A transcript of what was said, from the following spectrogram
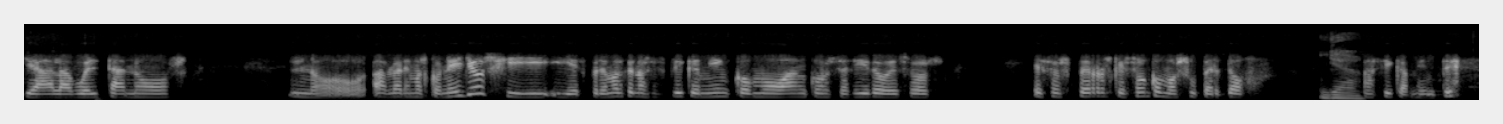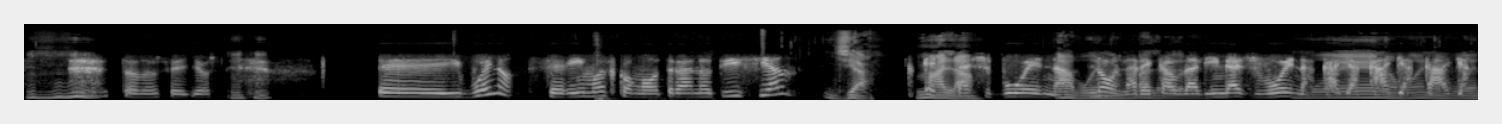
ya a la vuelta nos no, hablaremos con ellos y, esperemos que nos expliquen bien cómo han conseguido esos esos perros que son como super dog, básicamente, todos ellos. Eh, y bueno, seguimos con otra noticia. Ya. Mala. Esta es buena. Ah, no, la de caudalina es buena. calla, calla, calla.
